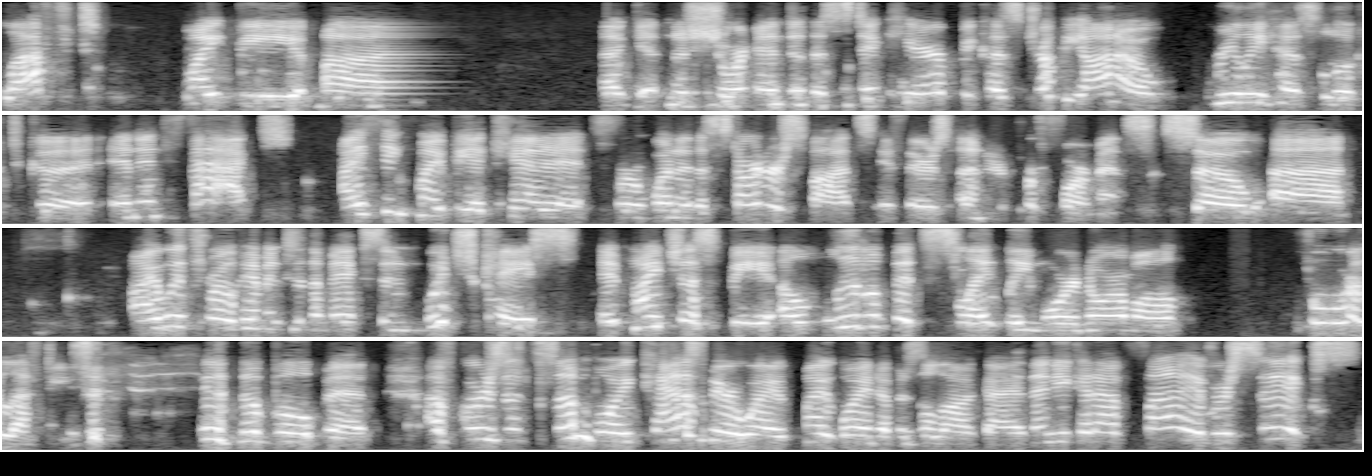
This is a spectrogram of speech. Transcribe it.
left, might be uh, getting a short end of the stick here because Tropeano really has looked good. And in fact, I think might be a candidate for one of the starter spots if there's underperformance. So uh, I would throw him into the mix, in which case it might just be a little bit slightly more normal for lefties. in the bullpen. Of course, at some point, Kazmir might wind up as a long guy. and Then you could have five or six.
